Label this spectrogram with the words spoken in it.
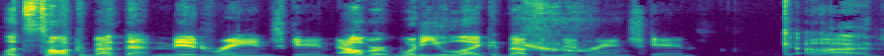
let's talk about that mid range game. Albert, what do you like about the mid range game? God,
